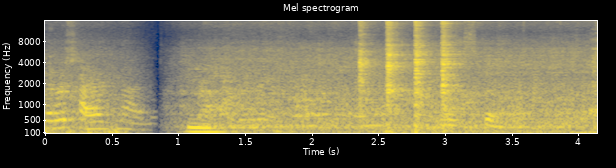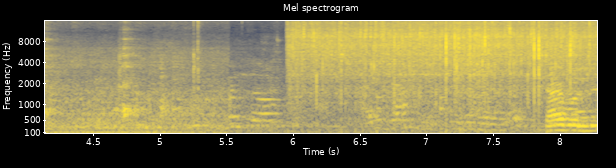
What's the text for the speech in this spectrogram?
दररोज शाळेत ना काय बोलली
